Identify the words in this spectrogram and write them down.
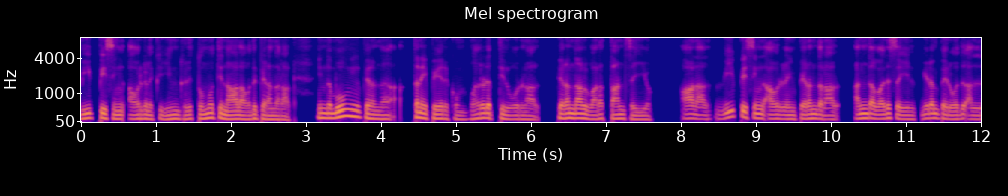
பிபி சிங் அவர்களுக்கு இன்று தொண்ணூற்றி நாலாவது பிறந்த நாள் இந்த பூமியில் பிறந்த அத்தனை பேருக்கும் வருடத்தில் ஒரு நாள். பிறந்தால் வரத்தான் செய்யும். ஆனால் விபி சிங் அவர்களின் பிறந்த நாள் அந்த வரிசையில் இடம்பெறுவது அல்ல.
